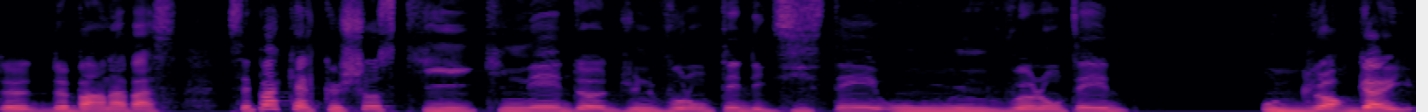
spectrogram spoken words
de, Barnabas. Ce n'est pas quelque chose qui, naît d'une volonté d'exister ou une volonté ou de l'orgueil.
